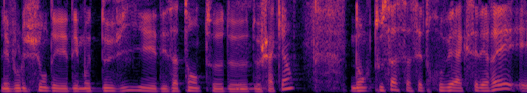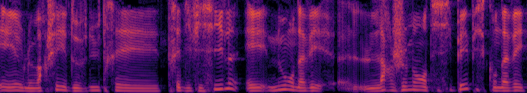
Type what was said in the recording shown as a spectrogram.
l'évolution des, des, modes de vie et des attentes de, mmh. de chacun. Donc tout ça, ça s'est trouvé accéléré et le marché est devenu très très difficile. Et nous, on avait largement anticipé puisqu'on avait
